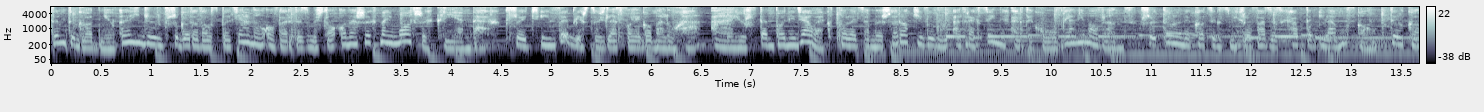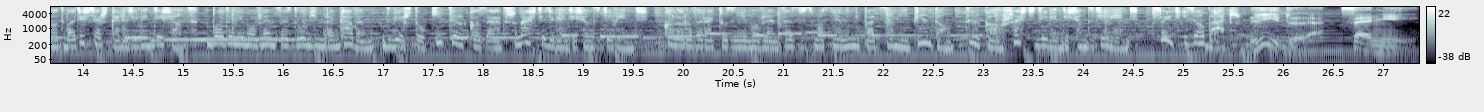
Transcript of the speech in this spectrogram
tym tygodniu Lidl przygotował specjalną ofertę z myślą o naszych najmłodszych klientach. Przyjdź i wybierz coś dla swojego malucha. A już w ten poniedziałek polecamy szeroki wybór atrakcyjnych artykułów dla niemowląt. Przytulny kocyk z mikrofazy z haptem i lamówką tylko 24,90. Body niemowlęce z długim rękawem dwie sztuki tylko za 13,99. Kolorowe rajtuzy niemowlęce z wzmocnionymi palcami i piętą tylko 6,99. Przyjdź i zobacz. Lidl ceni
